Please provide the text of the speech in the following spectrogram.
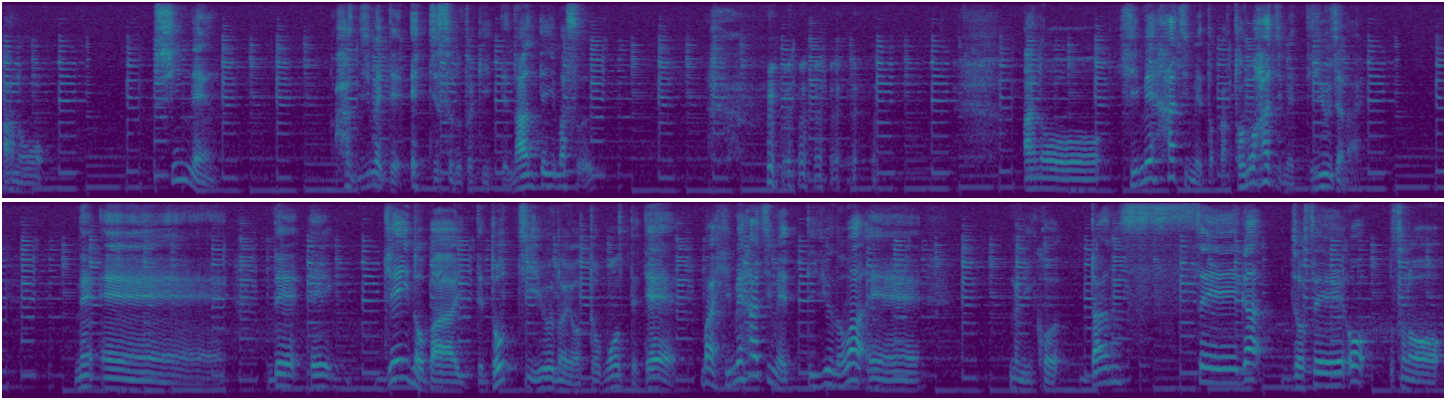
あの新年初めてエッチする時って何て言います？あの姫始めとか殿始めって言うじゃない。ねえー、で、え、ゲイの場合ってどっち言うのよと思っててまあ姫始めっていうのは、えー、何こう男性が女性をその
